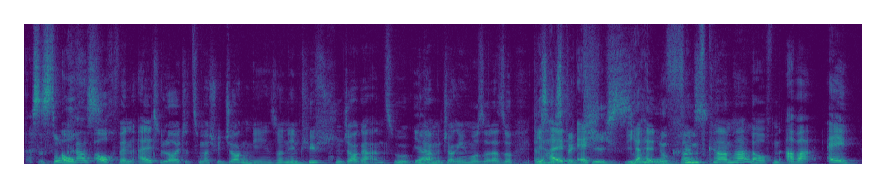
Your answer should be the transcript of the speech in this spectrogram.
das ist so Auch, krass. auch wenn alte Leute zum Beispiel joggen gehen, so in dem typischen Joggeranzug, Ja. ja. mit Jogginghose oder so, die Das halt echt, ich die so halt nur krass. 5 km/h laufen. Aber ey,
